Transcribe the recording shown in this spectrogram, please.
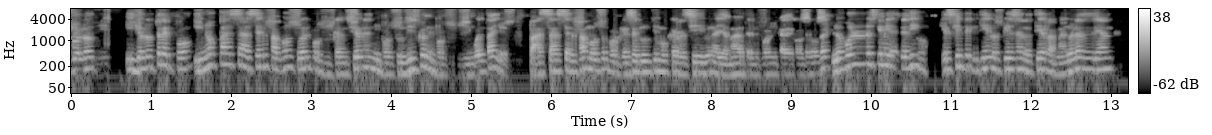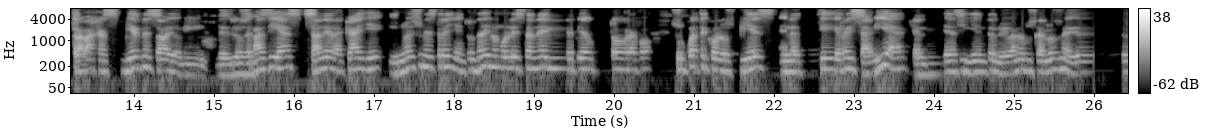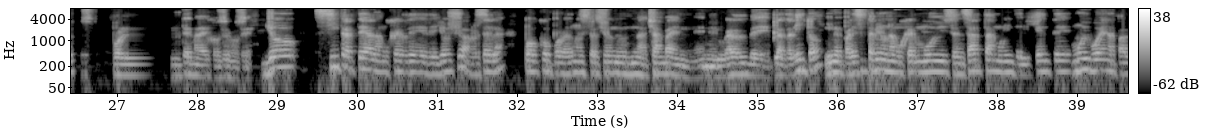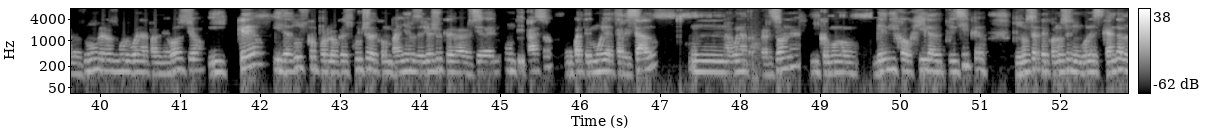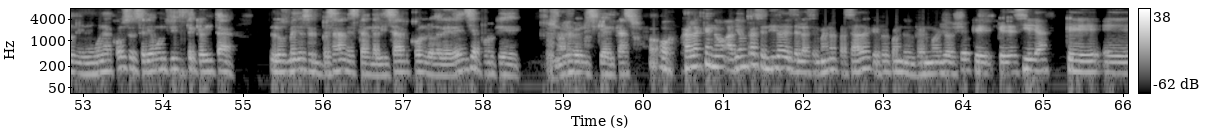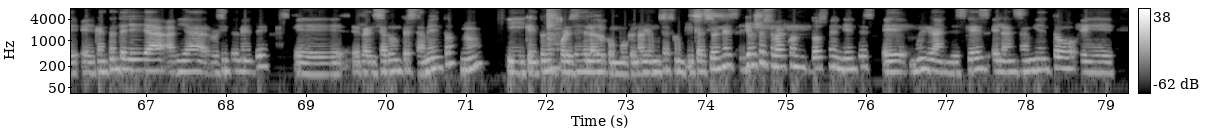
y yo lo trepo y no pasa a ser famoso él por sus canciones, ni por sus discos, ni por sus 50 años. Pasa a ser famoso porque es el último que recibe una llamada telefónica de José José. Lo bueno es que, mira, te digo, que es gente tiene los pies en la tierra. Manuel Adrián trabajas viernes, sábado y domingo. De los demás días sale a la calle y no es una estrella, entonces nadie lo molesta él, le pide autógrafo. Su cuate con los pies en la tierra y sabía que al día siguiente lo iban a buscar los medios por el tema de José José. Yo sí traté a la mujer de, de Joshua, Marcela, poco por una situación de una chamba en, en, el lugar de Platanito y me parece también una mujer muy sensata, muy inteligente, muy buena para los números, muy buena para el negocio. Y creo y deduzco por lo que escucho de compañeros de Joshua que debe haber sido un tipazo, un cuate muy aterrizado, una buena persona. Y como bien dijo Gil al principio, pues no se reconoce ningún escándalo ni ninguna cosa, sería muy triste que ahorita los medios empezaran a escandalizar con lo de la herencia porque pues no le veo ni siquiera el caso. ojalá que no. Había un trascendido desde la semana pasada, que fue cuando enfermó Joshua, que, que decía que eh, el cantante ya había recientemente eh, realizado un testamento, ¿no? y que entonces por ese lado como que no había muchas complicaciones. Joshua se va con dos pendientes eh, muy grandes, que es el lanzamiento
